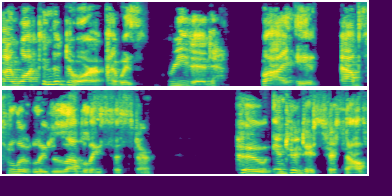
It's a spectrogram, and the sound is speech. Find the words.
I walked in the door, I was greeted by an absolutely lovely sister who introduced herself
